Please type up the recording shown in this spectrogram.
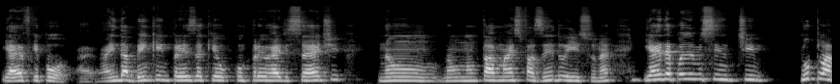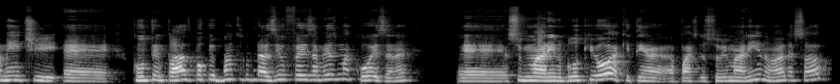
E aí eu fiquei, pô, ainda bem que a empresa que eu comprei o headset não, não, não tá mais fazendo isso, né? E aí depois eu me senti duplamente é, contemplado porque o Banco do Brasil fez a mesma coisa, né? É, o submarino bloqueou, aqui tem a, a, parte do submarino, olha só.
